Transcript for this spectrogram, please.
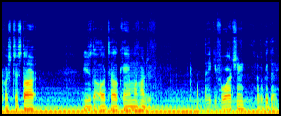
Push to start. Use the Autel KM100. Thank you for watching. Have a good day.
